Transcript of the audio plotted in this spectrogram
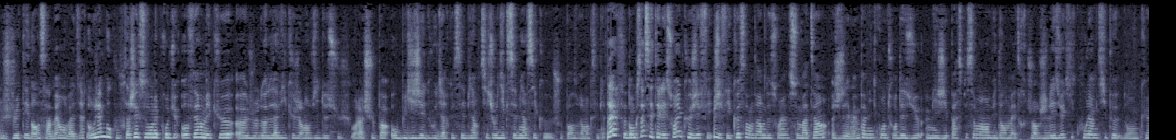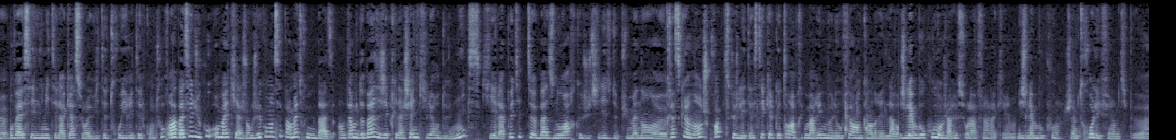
jeter dans sa main on va dire. Donc j'aime beaucoup. Sachez que ce sont des produits offerts mais que euh, je donne l'avis que j'ai envie dessus. Voilà, je suis pas obligée de vous dire que c'est bien. Si je vous dis que c'est bien, c'est que je pense vraiment que c'est bien. Bref, donc ça c'était les soins que j'ai fait. J'ai fait que ça en termes de soins ce matin. J'ai même pas mis de contour des yeux, mais j'ai pas spécialement envie d'en mettre. Genre j'ai les yeux qui coulent un petit peu, donc euh, on va essayer de limiter la casse pour éviter de trop irriter le contour. On va passer du coup au maquillage. Donc je vais commencer par mettre une base. En termes de base, j'ai pris la Shine Killer de NYX, qui est la petite base noire que j'utilise depuis maintenant euh, presque un an je crois, parce que je l'ai testé quelques temps après que Marine me l'ait offert en calendrier de l'avant. Je l'aime beaucoup, moi j'arrive sur la fin là carrément. Et je l'aime beaucoup, hein. j'aime trop l'effet un petit peu euh,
